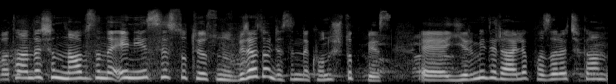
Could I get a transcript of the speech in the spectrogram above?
Vatandaşın nabzını en iyi siz tutuyorsunuz. Biraz önce sizinle konuştuk biz. Ee, 20 lirayla pazara çıkan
